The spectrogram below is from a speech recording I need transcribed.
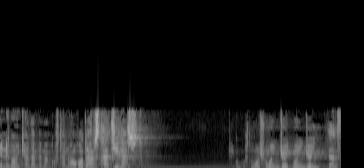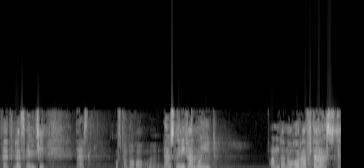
یه نگاه کردم به من گفتن آقا درس تعطیل است. گفتم ما شما اینجایید ما اینجاییم. درس تعطیل است؟ یعنی چی؟ درس. گفتم آقا درس نمیفرمایید؟ فرمودن آقا رفته است.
